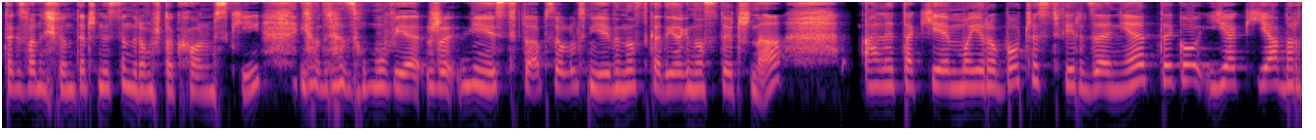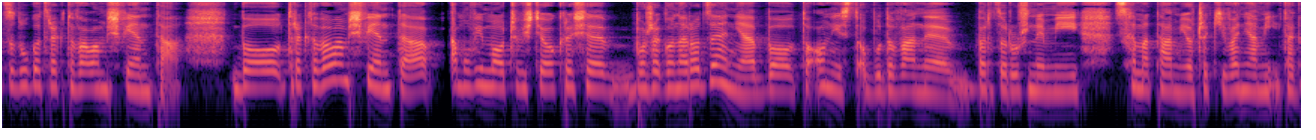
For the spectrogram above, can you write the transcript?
tak zwany świąteczny syndrom sztokholmski i od razu mówię, że nie jest to absolutnie jednostka diagnostyczna, ale takie moje robocze stwierdzenie tego, jak ja bardzo długo traktowałam święta. Bo traktowałam święta, a mówimy oczywiście o okresie Bożego Narodzenia, bo to on jest obudowany bardzo różnymi schematami, oczekiwaniami i tak.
